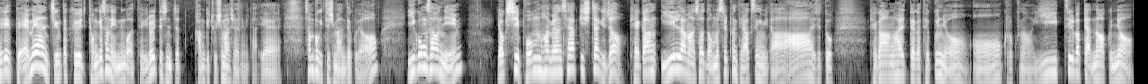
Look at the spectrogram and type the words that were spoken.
되게 그 애매한 지금 딱 그 경계선에 있는 것 같아요. 이럴 때 진짜 감기 조심하셔야 됩니다. 예. 선풍기 트시면 안 되고요. 2045님, 역시 봄 하면 새학기 시작이죠? 개강 2일 남아서 너무 슬픈 대학생입니다. 아, 이제 또 개강할 때가 됐군요. 어, 그렇구나. 이틀밖에 안 남았군요.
